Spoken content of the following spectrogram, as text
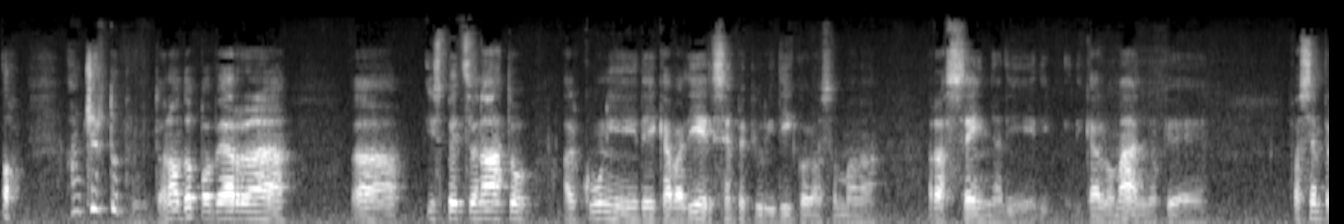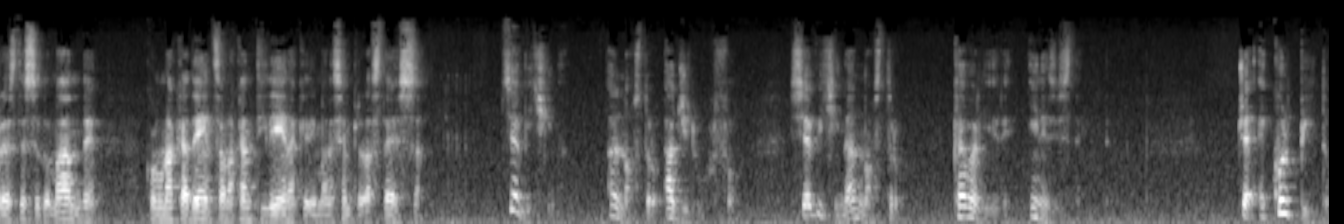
Oh, a un certo punto, no? dopo aver uh, ispezionato alcuni dei cavalieri, sempre più ridicolo, insomma, la rassegna di, di, di Carlo Magno che fa sempre le stesse domande con una cadenza, una cantilena che rimane sempre la stessa, si avvicina al nostro Agilulfo, si avvicina al nostro cavaliere inesistente. Cioè è colpito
